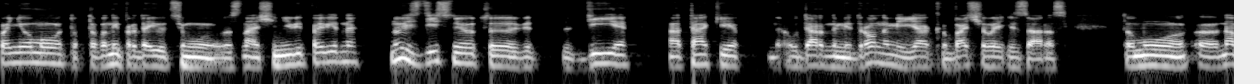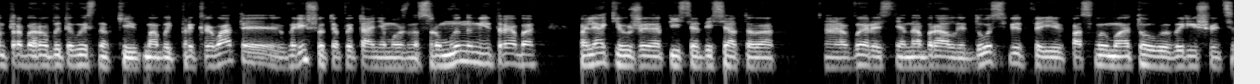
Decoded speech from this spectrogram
по ньому, тобто вони придають цьому значення відповідне. Ну і здійснюють е, від дії атаки ударними дронами, як бачили і зараз. Тому е, нам треба робити висновки, мабуть, прикривати, вирішувати питання можна з румунами. Треба поляки вже після 10 е, вересня набрали досвід і по-своєму готові вирішують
